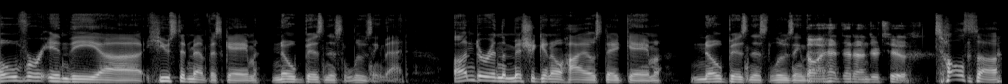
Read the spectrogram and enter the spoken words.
over in the uh, Houston Memphis game, no business losing that. Under in the Michigan Ohio State game, no business losing that. oh, I had that under too. Tulsa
